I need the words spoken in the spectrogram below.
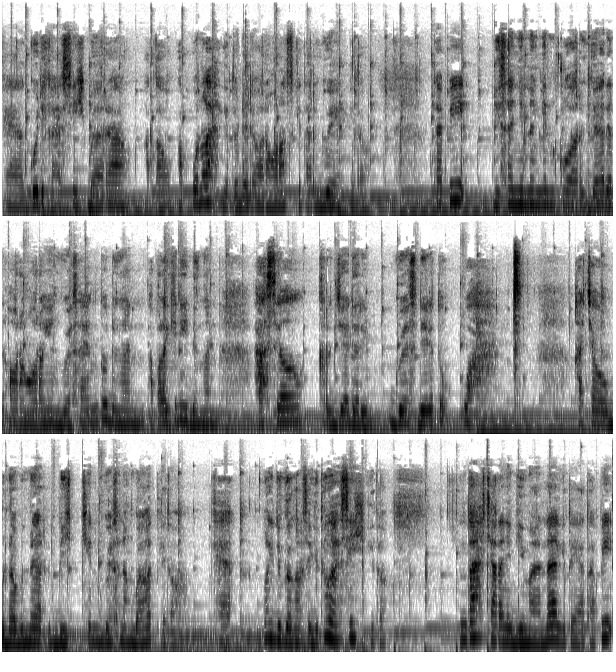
kayak gue dikasih barang atau apa pun lah gitu dari orang-orang sekitar gue gitu. Tapi bisa nyenengin keluarga dan orang-orang yang gue sayang tuh dengan apalagi nih dengan hasil kerja dari gue sendiri tuh wah kacau bener-bener bikin gue senang banget gitu. Kayak lo juga ngerasa gitu gak sih gitu? Entah caranya gimana gitu ya tapi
